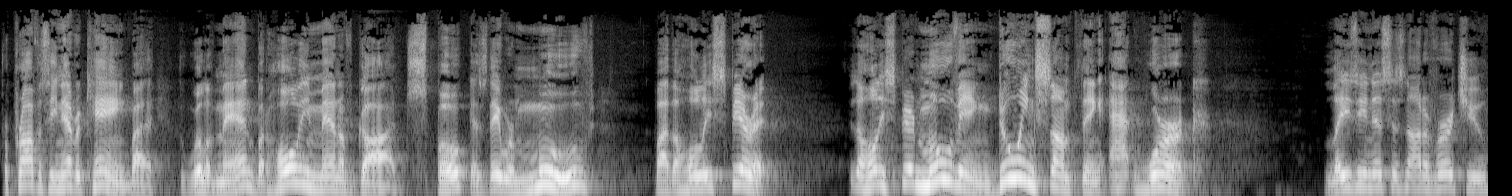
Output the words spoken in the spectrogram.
For prophecy never came by the will of man, but holy men of God spoke as they were moved by the Holy Spirit. The Holy Spirit moving, doing something at work. Laziness is not a virtue.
